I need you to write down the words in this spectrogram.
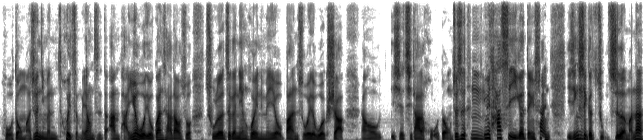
活动嘛，就是你们会怎么样子的安排？因为我有观察到说，除了这个年会，你们也有办所谓的 workshop，然后一些其他的活动，就是因为它是一个等于算已经是一个组织了嘛，嗯、那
